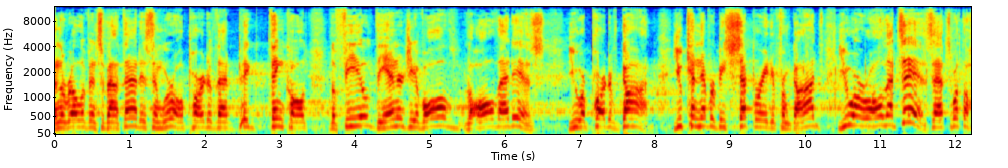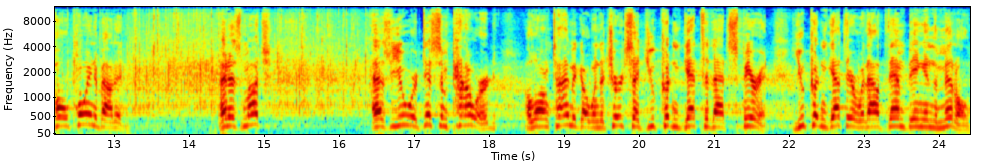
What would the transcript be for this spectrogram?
And the relevance about that is then we're all part of that big thing called the field, the energy of all, the all that is. You are part of God. You can never be separated from God. You are all that is. That's what the whole point about it. And as much as you were disempowered a long time ago when the church said you couldn't get to that spirit, you couldn't get there without them being in the middle,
